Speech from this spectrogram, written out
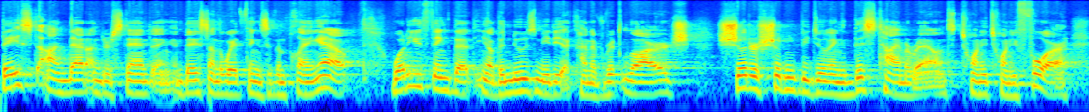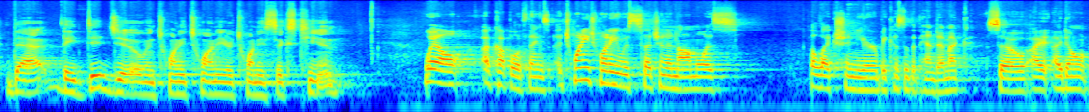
Based on that understanding and based on the way things have been playing out, what do you think that you know the news media kind of writ large should or shouldn't be doing this time around 2024 that they did do in 2020 or 2016? Well, a couple of things. 2020 was such an anomalous election year because of the pandemic. So I, I don't,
